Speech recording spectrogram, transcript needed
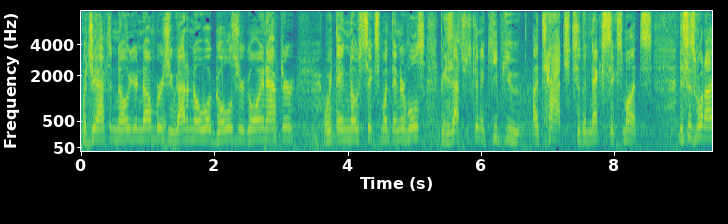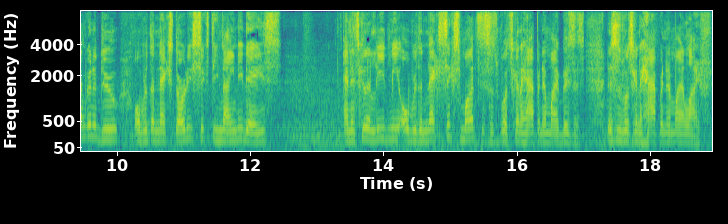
But you have to know your numbers. You got to know what goals you're going after within those six month intervals because that's what's going to keep you attached to the next six months. This is what I'm going to do over the next 30, 60, 90 days and it's going to lead me over the next six months. This is what's going to happen in my business. This is what's going to happen in my life.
